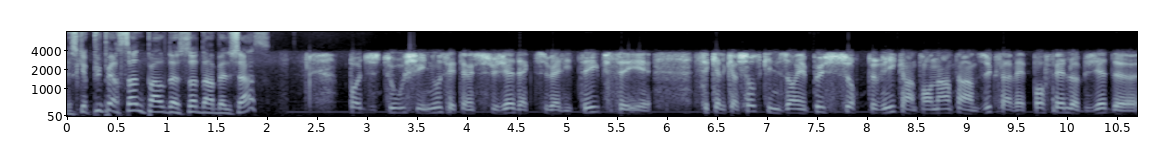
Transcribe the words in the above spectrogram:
est-ce que plus personne parle de ça dans Bellechasse? Pas du tout. Chez nous, c'est un sujet d'actualité. Puis c'est quelque chose qui nous a un peu surpris quand on a entendu que ça n'avait pas fait l'objet de,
